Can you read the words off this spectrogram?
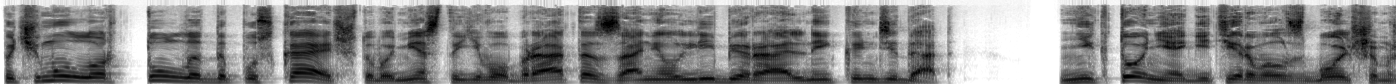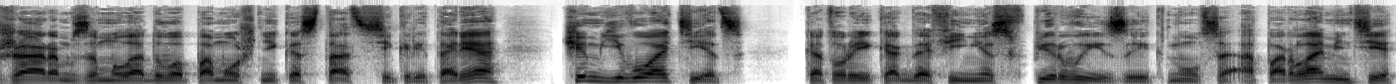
почему лорд Тулла допускает, чтобы место его брата занял либеральный кандидат. Никто не агитировал с большим жаром за молодого помощника статс-секретаря, чем его отец, который, когда Финиас впервые заикнулся о парламенте,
